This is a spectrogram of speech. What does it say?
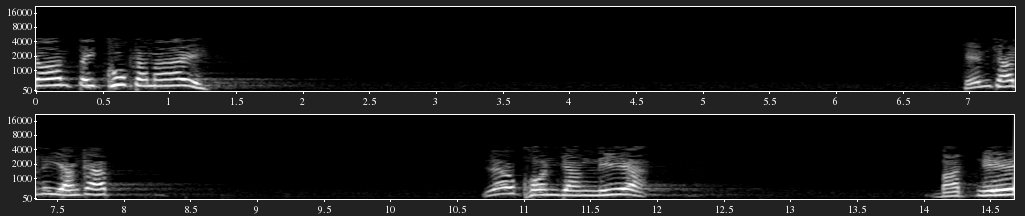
ยอมติดคุกทำไม เห็นชัดหรือยังครับ แล้วคนอย่างนี้ บัดนี้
